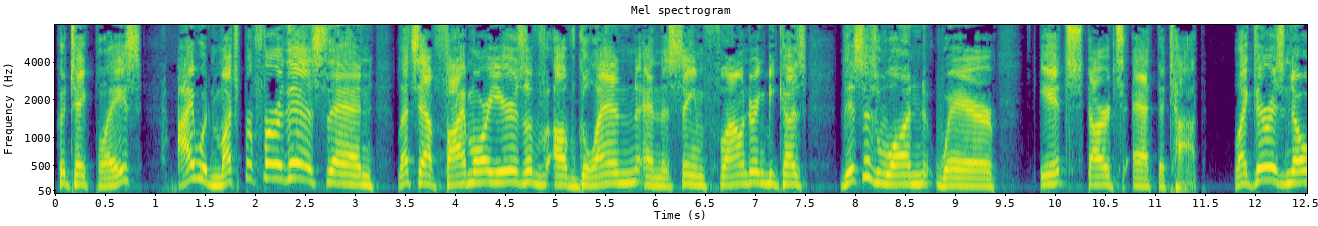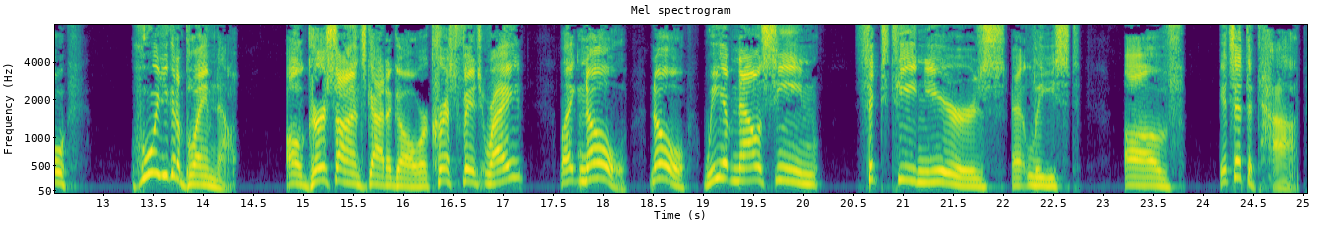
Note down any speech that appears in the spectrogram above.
could take place. I would much prefer this than let's have five more years of, of Glenn and the same floundering because this is one where it starts at the top. Like there is no, who are you going to blame now? Oh, Gersson's got to go or Chris Finch, right? Like, no, no. We have now seen 16 years at least of it's at the top.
